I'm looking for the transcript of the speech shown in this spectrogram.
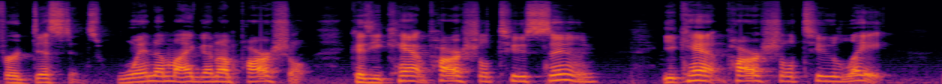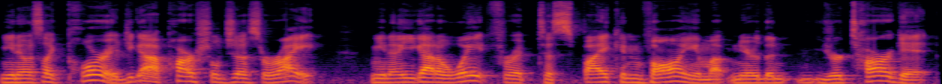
for distance? When am I going to partial? Because you can't partial too soon. You can't partial too late. You know, it's like porridge. You got to partial just right. You know, you got to wait for it to spike in volume up near the your target.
